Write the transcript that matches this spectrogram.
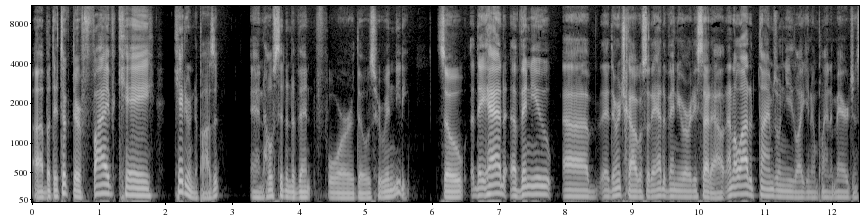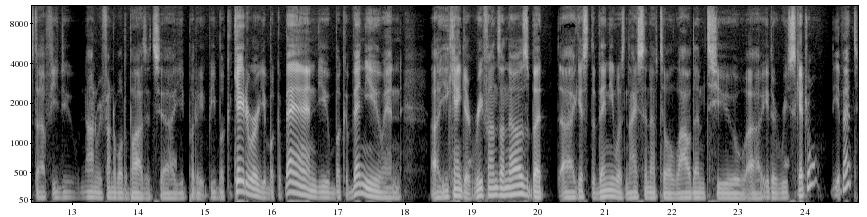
Uh, but they took their 5K catering deposit and hosted an event for those who were in needy. So they had a venue. Uh, they're in Chicago, so they had a venue already set out. And a lot of times when you like you know plan a marriage and stuff, you do non-refundable deposits. Uh, you put a, you book a caterer, you book a band, you book a venue, and uh, you can't get refunds on those. But uh, I guess the venue was nice enough to allow them to uh, either reschedule the event,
